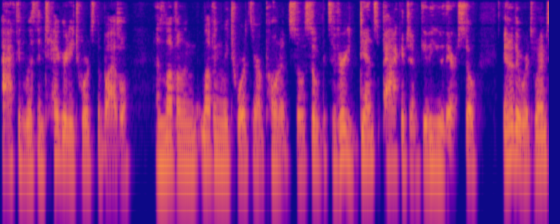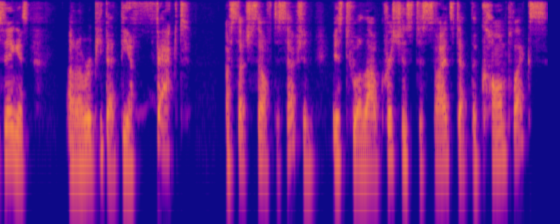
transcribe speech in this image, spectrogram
acted with integrity towards the Bible and loving, lovingly towards their opponents. So, so it's a very dense package I'm giving you there. So, in other words, what I'm saying is, and I'll repeat that the effect of such self deception is to allow Christians to sidestep the complex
